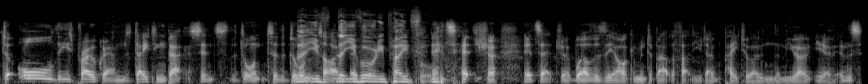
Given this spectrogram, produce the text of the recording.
to all these programs dating back since the dawn to the dawn That of time. that you've already paid for. etc. etc. Well, there's the argument about the fact that you don't pay to own them. You own, you know, and this,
